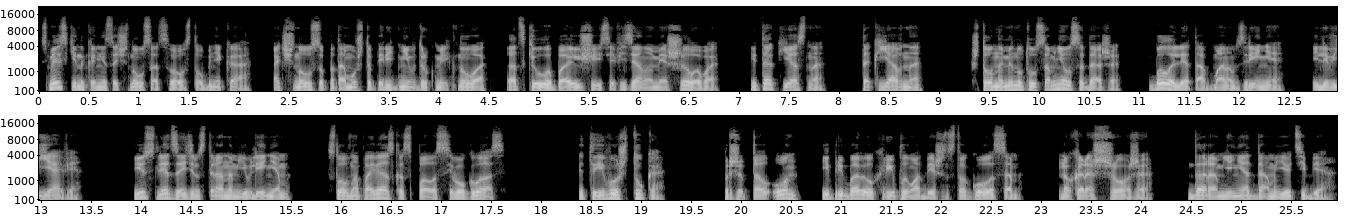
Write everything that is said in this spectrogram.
Смельский наконец очнулся от своего столбняка. Очнулся, потому что перед ним вдруг мелькнула адски улыбающаяся физиономия Шилова, и так ясно, так явно, что он на минуту усомнился даже, было ли это обманом зрения или в яве. И вслед за этим странным явлением, словно повязка спала с его глаз, это его штука», – прошептал он и прибавил хриплым от бешенства голосом. «Ну хорошо же, даром я не отдам ее тебе».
